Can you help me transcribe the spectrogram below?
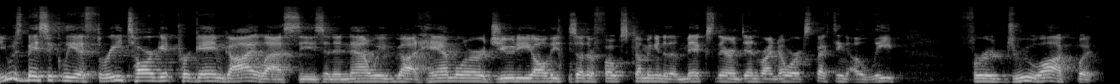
he was basically a three target per game guy last season. And now we've got Hamler, Jeudy, all these other folks coming into the mix there in Denver. I know we're expecting a leap for Drew Lock, but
